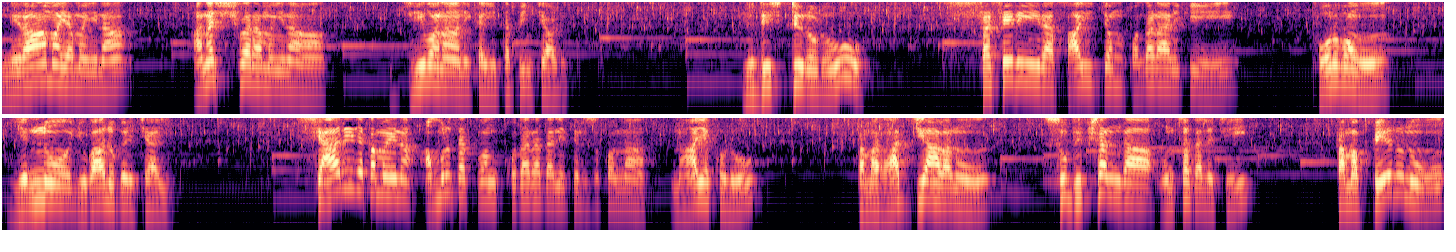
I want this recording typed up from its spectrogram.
నిరామయమైన అనశ్వరమైన జీవనానికై తప్పించాడు యుధిష్ఠిరుడు సశరీర సాయుధ్యం పొందడానికి పూర్వం ఎన్నో యుగాలు గడిచాయి. శారీరకమైన అమృతత్వం కుదరదని తెలుసుకున్న నాయకులు తమ రాజ్యాలను సుభిక్షంగా ఉంచదలిచి తమ పేరును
